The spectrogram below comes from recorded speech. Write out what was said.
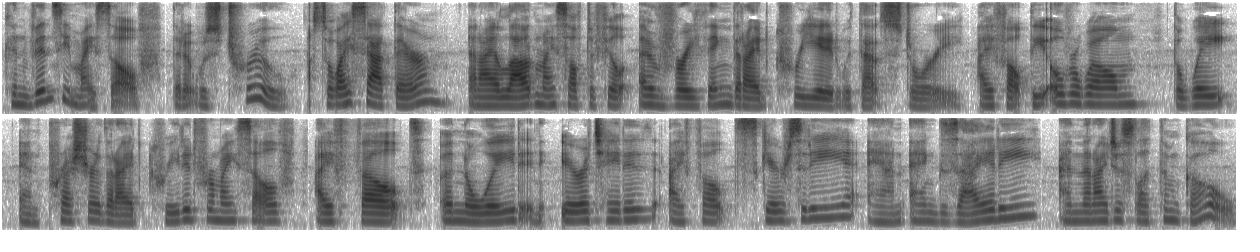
convincing myself that it was true. So I sat there and I allowed myself to feel everything that I had created with that story. I felt the overwhelm, the weight and pressure that I had created for myself. I felt annoyed and irritated. I felt scarcity and anxiety, and then I just let them go.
